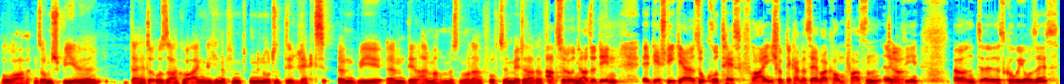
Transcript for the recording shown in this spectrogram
boah, in so einem Spiel, da hätte Osako eigentlich in der fünften Minute direkt irgendwie ähm, den anmachen müssen, oder? 15 Meter dafür. Absolut. Also den, äh, der steht ja so grotesk frei. Ich glaube, der kann das selber kaum fassen irgendwie. Ja. Und äh, das Kuriose ist,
